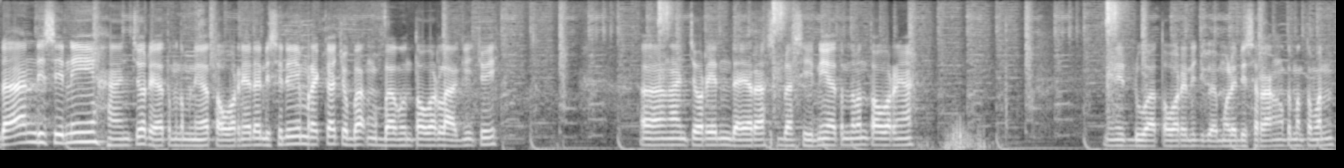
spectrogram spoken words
dan di sini hancur ya teman-teman ya towernya. Dan di sini mereka coba ngebangun tower lagi cuy. E, ngancurin daerah sebelah sini ya teman-teman towernya. Ini dua tower ini juga mulai diserang teman-teman.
